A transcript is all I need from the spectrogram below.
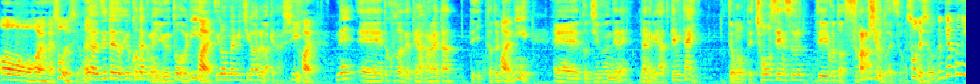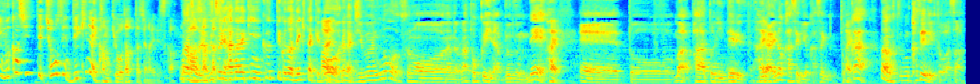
ああはいはい。そうですよね。いや絶対そう。小田君が言う通り、はい。い、ろんな道があるわけだし、はい。ねえー、と子育てが手が離れたって言った時に、えー、と自分でね何かやってみたいって思って挑戦するっていうことは素晴らしいことですよ。そうですよ。逆に昔って挑戦できない環境だったじゃないですか、まあ、そうお母さんたち普通に働きに行くってことはできたけど、はい。なんか自分のそのなんだろうな得意な部分で、はい。えーっとまあ、パートに出るぐらいの稼ぎを稼ぐとか、はまあ、普通に稼いでる人はさ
